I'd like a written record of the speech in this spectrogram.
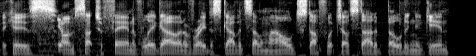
Because Yep. I'm such a fan of Lego and I've rediscovered some of my old stuff, which I've started building again.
